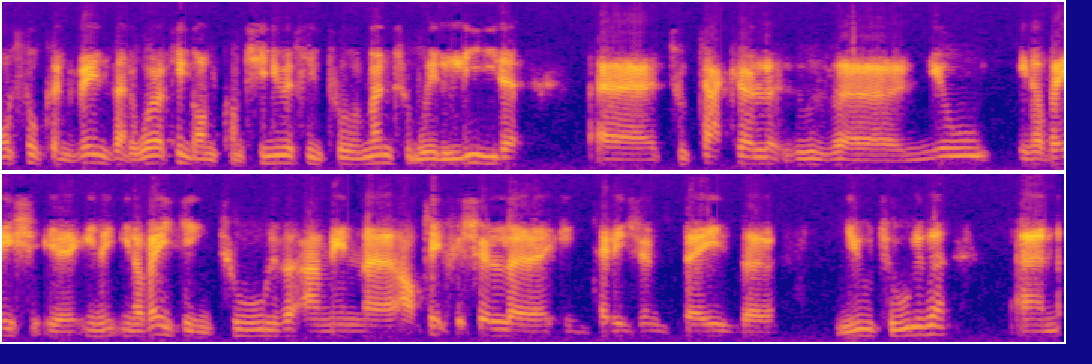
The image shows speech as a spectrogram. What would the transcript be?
also convinced that working on continuous improvement will lead uh, to tackle those uh, new innovating tools, I mean, artificial intelligence-based new tools, and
